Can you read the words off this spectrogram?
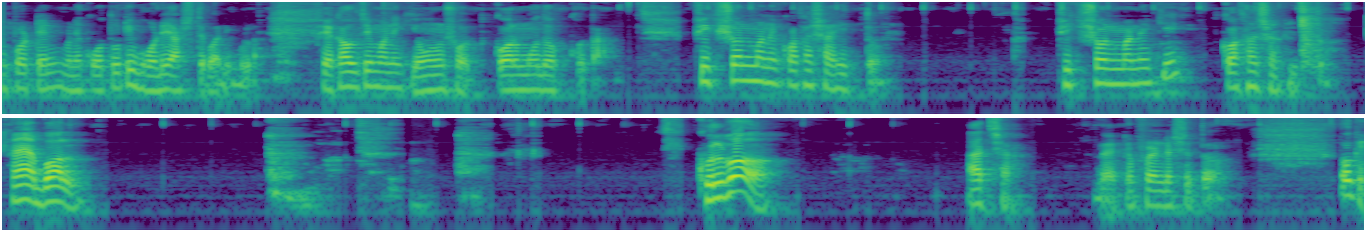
ইম্পর্টেন্ট মানে কতটি বোর্ডে আসতে পারি বলা ফ্যাকাল্টি মানে কি অনুষদ, কর্মদক্ষতা। ফিকশন মানে কথা সাহিত্য। ফিকশন মানে কি? কথা সাহিত্য। হ্যাঁ বল। খুলবো? আচ্ছা একটা ফ্রেন্ড আসে তো ওকে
